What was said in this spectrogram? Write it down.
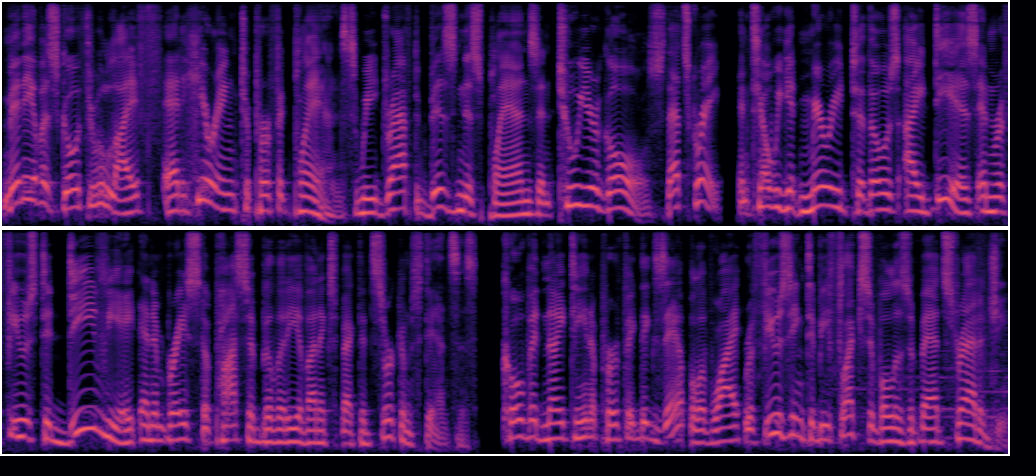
Many of us go through life adhering to perfect plans. We draft business plans and two year goals. That's great until we get married to those ideas and refuse to deviate and embrace the possibility of unexpected circumstances. COVID 19 a perfect example of why refusing to be flexible is a bad strategy.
